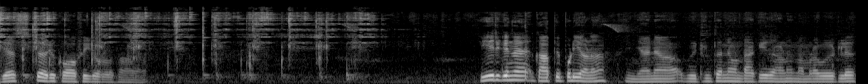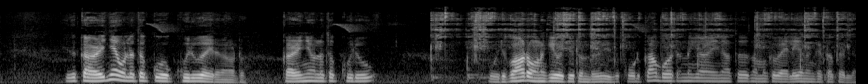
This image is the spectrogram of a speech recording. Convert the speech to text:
ജസ്റ്റ് ഒരു കോഫിക്കുള്ള സാധനം. ഈ ഇരിക്കുന്ന കാപ്പിപ്പൊടിയാണ് ഞാൻ ആ വീട്ടിൽ തന്നെ ഉണ്ടാക്കിയതാണ്. നമ്മുടെ വീട്ടിൽ ഇത് കഴിഞ്ഞ കൊല്ലത്തെ കുരുവായിരുന്നു കേട്ടോ. കഴിഞ്ഞ കൊല്ലത്തെ കുരു ഒരുപാട് ഉണക്കി വെച്ചിട്ടുണ്ട്. ഇത് കൊടുക്കാൻ പോയിട്ടുണ്ടെങ്കിൽ അതിനകത്ത് നമുക്ക് വിലയൊന്നും കിട്ടത്തില്ല.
